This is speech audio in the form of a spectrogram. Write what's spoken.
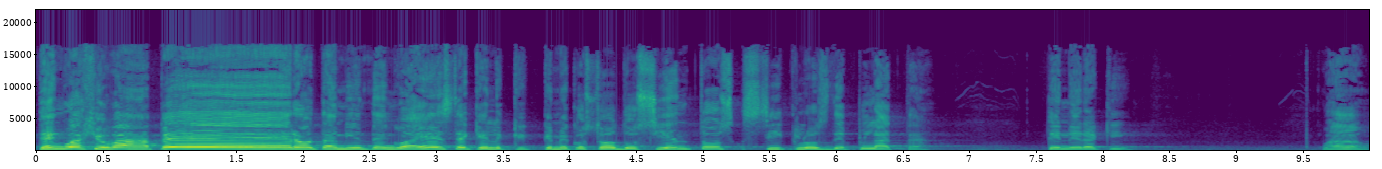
tengo a Jehová, pero también tengo a este que, me costó 200 ciclos de plata tener aquí. Wow.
